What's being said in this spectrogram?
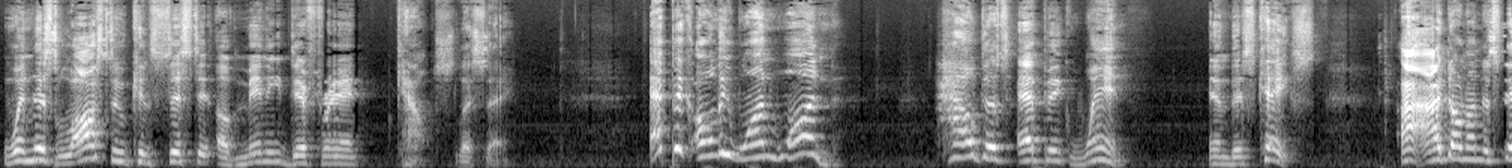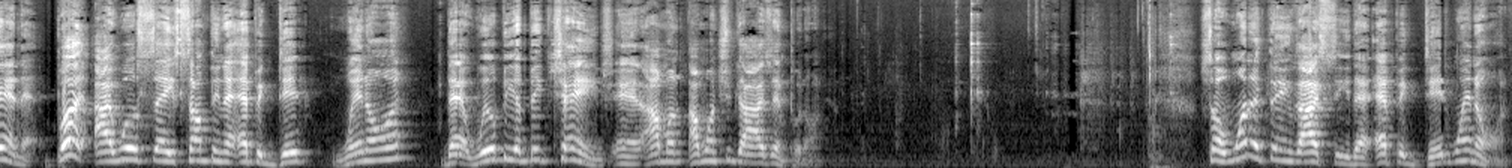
When this lawsuit consisted of many different counts, let's say, Epic only won one. How does Epic win in this case? I, I don't understand that. But I will say something that Epic did win on that will be a big change, and I'm on, I want you guys input on it. So one of the things I see that Epic did win on,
